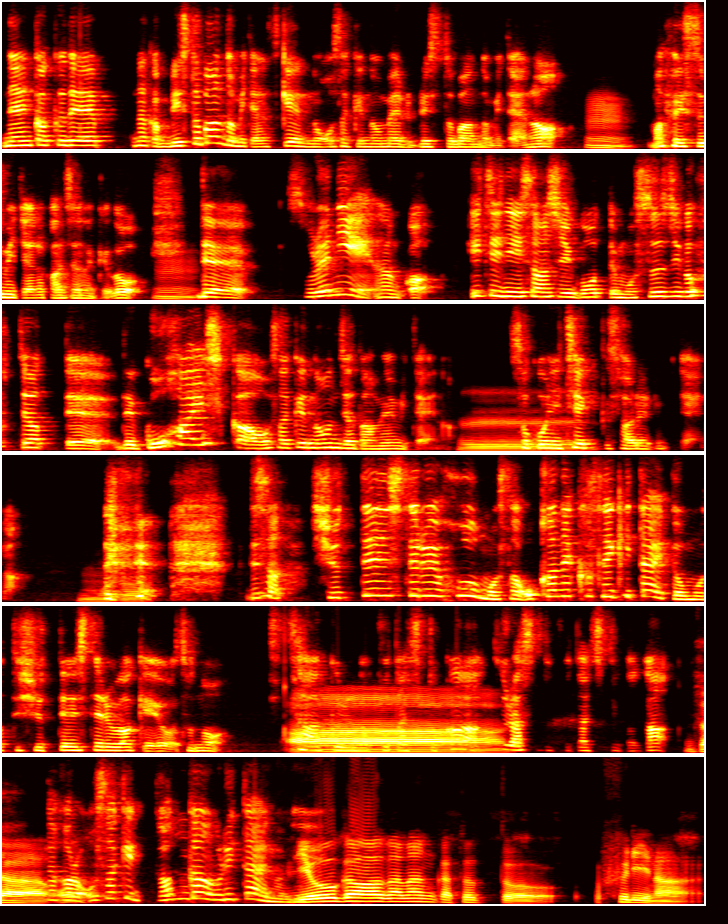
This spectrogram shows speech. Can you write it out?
年額で、なんかリストバンドみたいなのつけるの、お酒飲めるリストバンドみたいな、うん。まあフェスみたいな感じなんだけど、うん。で、それになんか、1、2、3、4、5ってもう数字が振ってあって、で、5杯しかお酒飲んじゃダメみたいな。そこにチェック。クされるみたいな。でさ、出店してる方もさ、お金稼ぎたいと思って出店してるわけよ。その、サークルの子たちとかクラスの子たちとかが。じゃあ、だからお酒ガンガン売りたいのに。両側がなんかちょっと不利な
